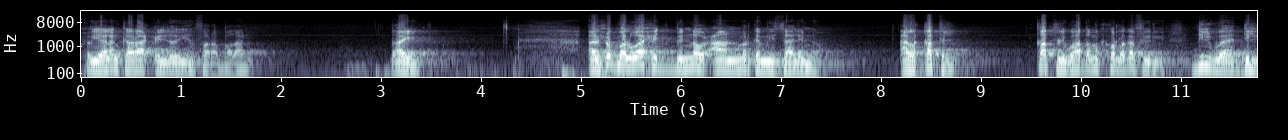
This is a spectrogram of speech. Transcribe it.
wuxuu yeelan karaa cilooyin fara badan. Ayb alxukm alwaaxid binawc aan marka miaalino alqatl. Qatligu hadda marka kor laga fiiriyo dil waa dil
